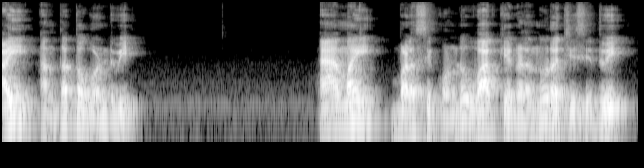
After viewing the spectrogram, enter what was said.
ಐ ಅಂತ ತಗೊಂಡ್ವಿ. ಆಮ್ ಐ ಬಳಸಿಕೊಂಡು ವಾಕ್ಯಗಳನ್ನು ರಚಿಸಿದ್ವಿ.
